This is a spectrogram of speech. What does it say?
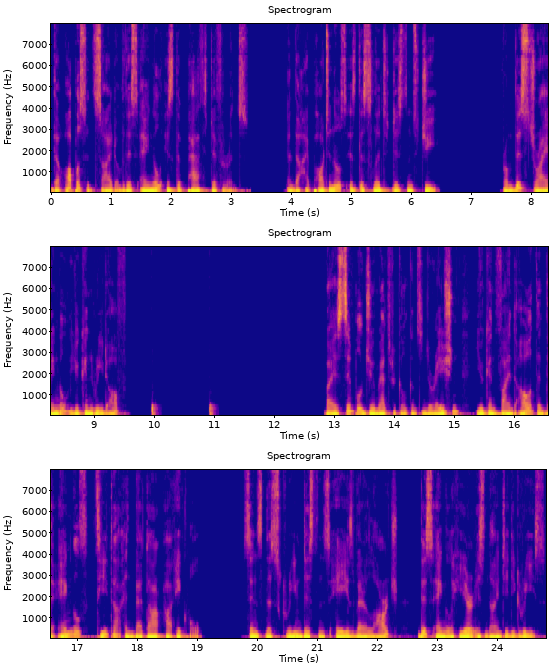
The opposite side of this angle is the path difference, and the hypotenuse is the slit distance g. From this triangle you can read off By a simple geometrical consideration, you can find out that the angles theta and beta are equal. Since the screen distance A is very large, this angle here is 90 degrees.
